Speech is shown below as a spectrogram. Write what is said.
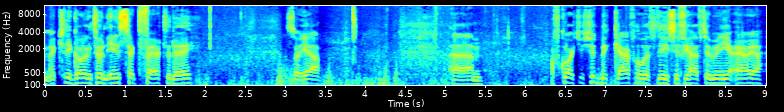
I'm actually going to an insect fair today. So yeah. Um, of course, you should be careful with these if you have them in your area,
